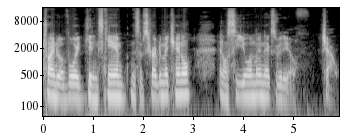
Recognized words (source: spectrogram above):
trying to avoid getting scammed, then subscribe to my channel, and I'll see you on my next video. Ciao.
